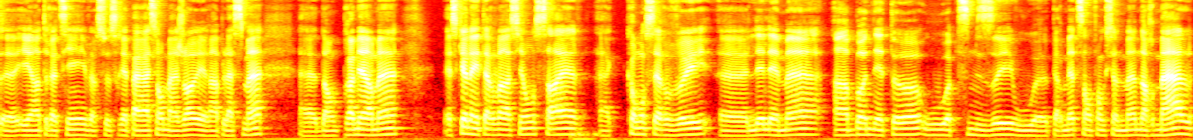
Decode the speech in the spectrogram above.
euh, et entretien versus réparation majeure et remplacement. Euh, donc, premièrement, est-ce que l'intervention sert à conserver l'élément en bon état ou optimiser ou permettre son fonctionnement normal?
